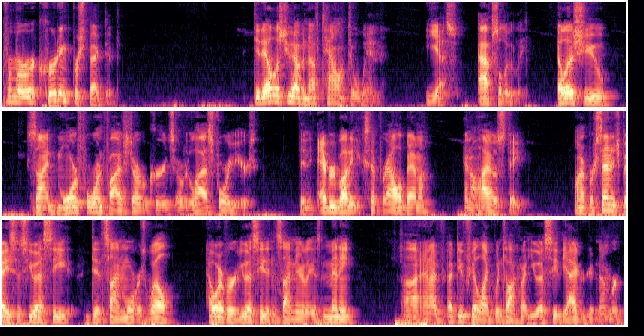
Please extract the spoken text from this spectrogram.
from a recruiting perspective, did LSU have enough talent to win? Yes, absolutely. LSU signed more four and five star recruits over the last four years than everybody except for Alabama and Ohio State. On a percentage basis, USC did sign more as well. However, USC didn't sign nearly as many. Uh, and I, I do feel like when talking about USC, the aggregate number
